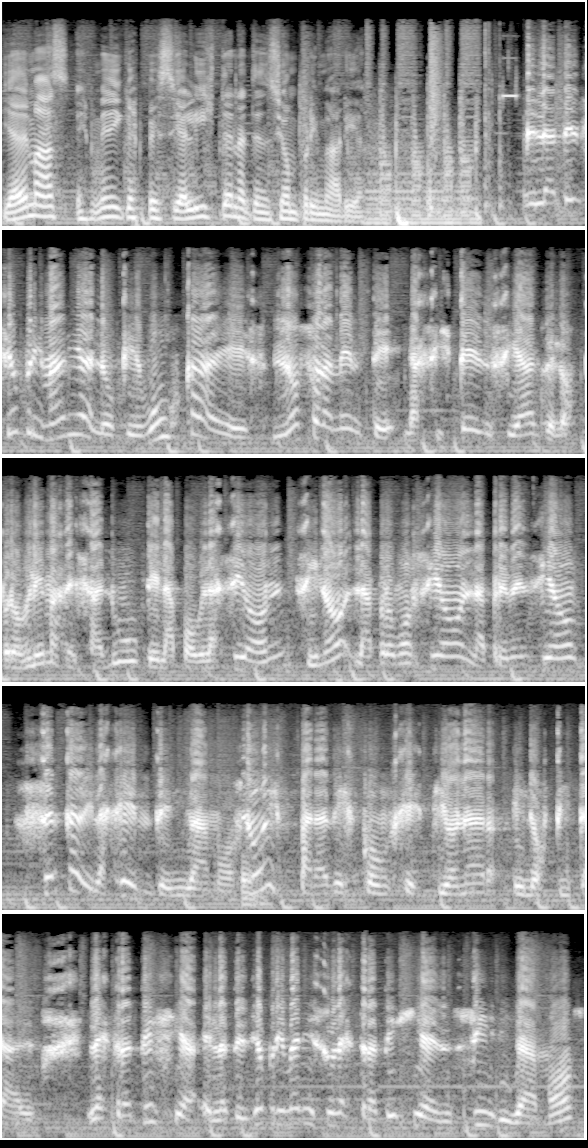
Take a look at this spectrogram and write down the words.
y además es médica especialista en atención primaria lo que busca es no solamente la asistencia de los problemas de salud de la población, sino la promoción, la prevención cerca de la gente, digamos. No es para descongestionar el hospital. La estrategia en la atención primaria es una estrategia en sí, digamos,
